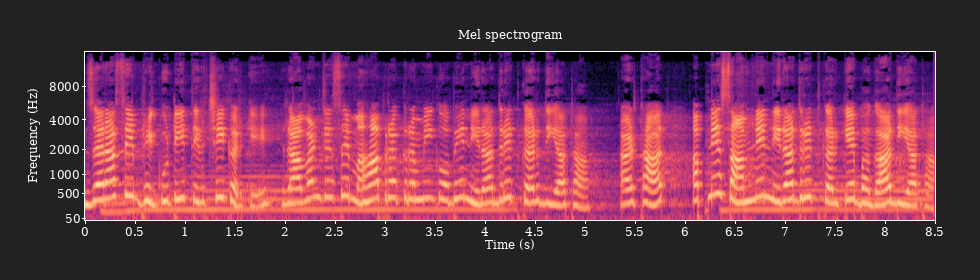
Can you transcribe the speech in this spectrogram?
जरा सी भ्रिकुटी तिरछी करके रावण जैसे महाप्रक्रमी को भी निरादृत कर दिया था, अर्थात अपने सामने निरादृत करके भगा दिया था।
